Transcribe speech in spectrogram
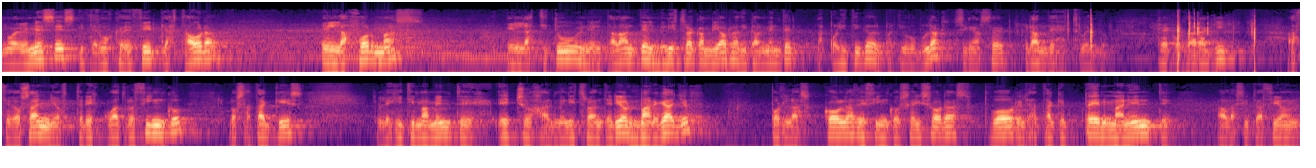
nueve meses y tenemos que decir que hasta ahora, en las formas, en la actitud, en el talante, el ministro ha cambiado radicalmente la política del Partido Popular, sin hacer grandes estruendos. Recordar aquí, hace dos años, tres, cuatro, cinco, los ataques legítimamente hechos al ministro anterior, Margallo, por las colas de cinco o seis horas, por el ataque permanente a la situación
